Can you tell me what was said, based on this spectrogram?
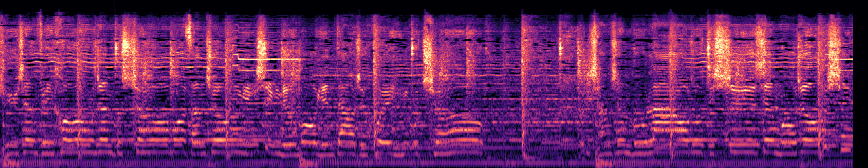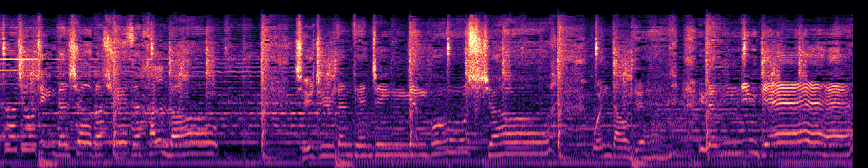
御剑飞鸿，人不朽，莫苍穹，隐形流墨烟，刀却回忆无穷。长生不老，如今世间魔中，谁和酒精丹修道，却在寒楼。气聚丹田，经年不朽。问道远，人影变。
